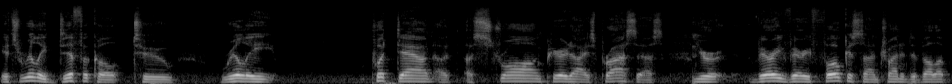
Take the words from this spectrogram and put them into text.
it's really difficult to really put down a, a strong periodized process, you're very, very focused on trying to develop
